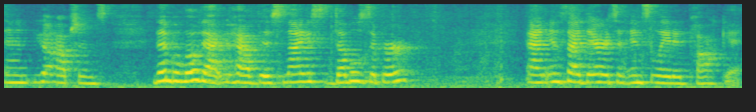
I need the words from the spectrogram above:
And you got options. Then below that, you have this nice double zipper. And inside there, it's an insulated pocket.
